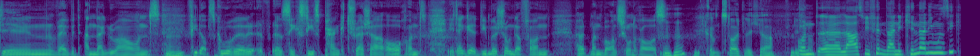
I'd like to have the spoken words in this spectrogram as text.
Dylan, Velvet Underground, viele obskure äh, 60s Punk-Trasher auch und ich denke, die Mischung davon hört man bei uns schon raus. Ganz deutlich, ja. Und äh, Lars, wie finden deine Kinder die Musik?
